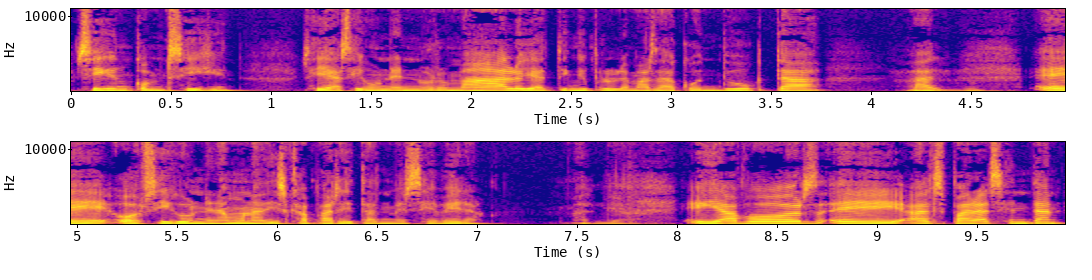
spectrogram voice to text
siguin com siguin. O sigui, ja sigui un nen normal o ja tingui problemes de conducta, val? Uh -huh. eh, o sigui un nen amb una discapacitat més severa. Val? Yeah. I llavors eh, els pares senten...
